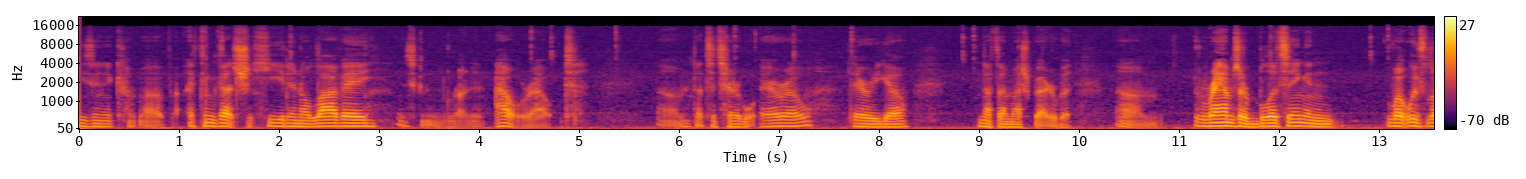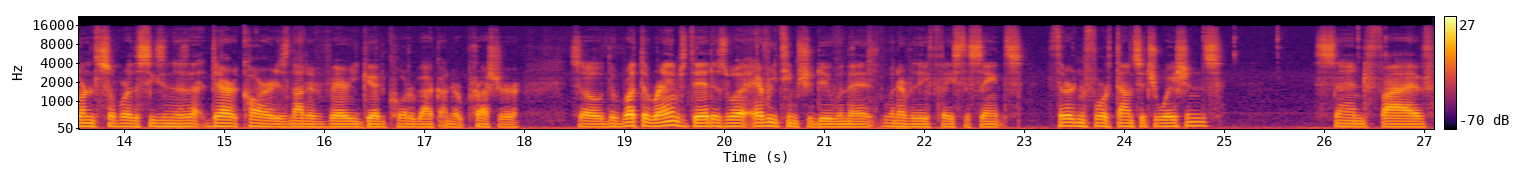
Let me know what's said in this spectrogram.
He's going to come up. I think that's Shaheed and Olave. He's going to run an out route. Um, that's a terrible arrow. There we go. Not that much better, but um, Rams are blitzing, and what we've learned so far this season is that Derek Carr is not a very good quarterback under pressure. So the what the Rams did is what every team should do when they whenever they face the Saints. Third and fourth down situations, send five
